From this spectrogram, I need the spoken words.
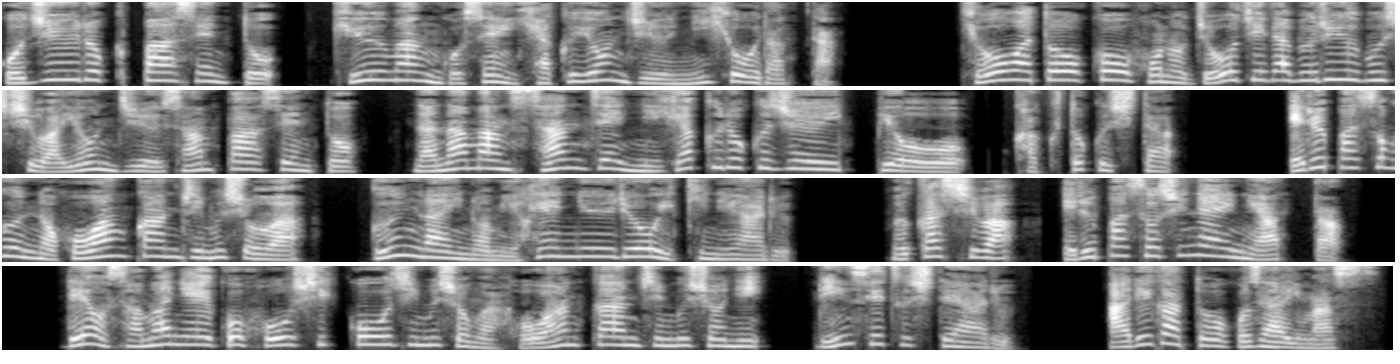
56%、95,142票だった。共和党候補のジョージ・ W・ ブッシュは43%、73,261票を獲得した。エルパソ軍の保安官事務所は、軍内の未編入領域にある。昔はエルパソ市内にあった。レオ・サマニエゴ法執行事務所が保安官事務所に隣接してある。ありがとうございます。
